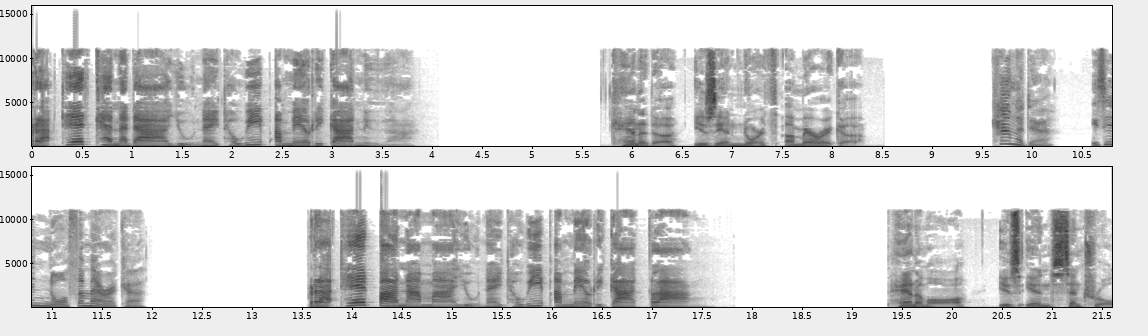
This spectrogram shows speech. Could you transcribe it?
ประเทศแคนาดาอยู่ในทวีปอเมริกาเหนือ Canada is in North America. Canada is in North America. ประเทศปานามาอยู่ในทวีปอเมริกากลาง Panama is in Central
